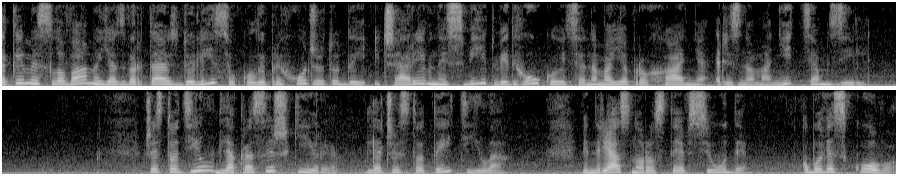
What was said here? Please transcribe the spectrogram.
Такими словами я звертаюсь до лісу, коли приходжу туди, і чарівний світ відгукується на моє прохання різноманіттям зіль. Чистотіл для краси шкіри, для чистоти тіла. Він рясно росте всюди. Обов'язково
